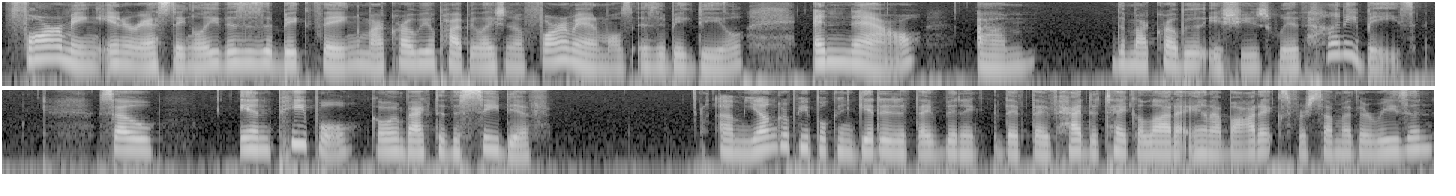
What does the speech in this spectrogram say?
farming. Interestingly, this is a big thing. Microbial population of farm animals is a big deal. And now um, the microbial issues with honeybees. So, in people, going back to the C. diff, um, younger people can get it if they've been if they've had to take a lot of antibiotics for some other reason,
